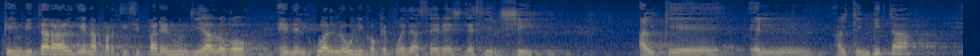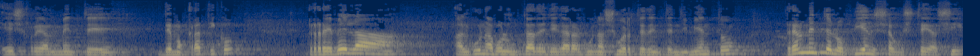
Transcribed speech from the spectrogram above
que invitar a alguien a participar en un diálogo en el cual lo único que puede hacer es decir sí al que, al que invita es realmente democrático? ¿Revela alguna voluntad de llegar a alguna suerte de entendimiento? ¿Realmente lo piensa usted así?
